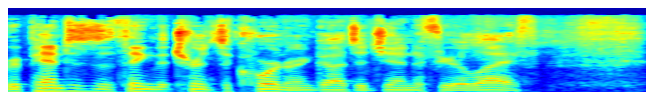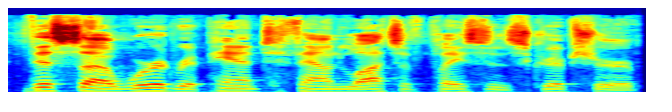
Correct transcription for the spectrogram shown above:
Repentance is the thing that turns the corner in God's agenda for your life. This uh, word repent found lots of places in Scripture.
